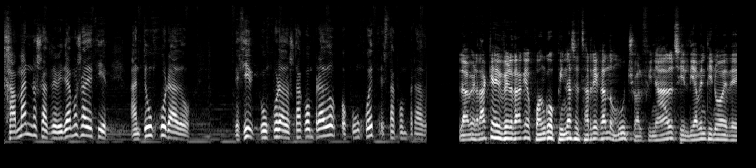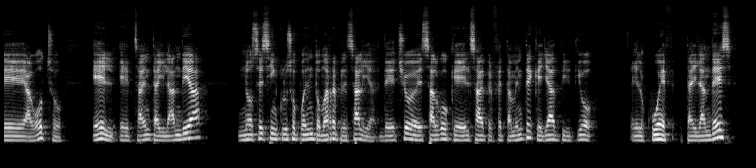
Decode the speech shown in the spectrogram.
Jamás nos atreveríamos a decir ante un jurado, decir que un jurado está comprado o que un juez está comprado. La verdad que es verdad que Juan Gospina se está arriesgando mucho. Al final, si el día 29 de agosto él está en Tailandia, no sé si incluso pueden tomar represalia. De hecho, es algo que él sabe perfectamente, que ya advirtió el juez tailandés,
